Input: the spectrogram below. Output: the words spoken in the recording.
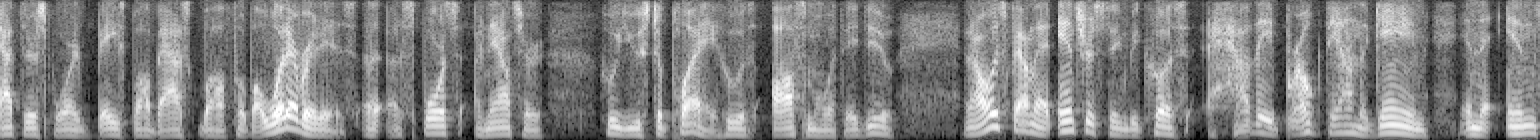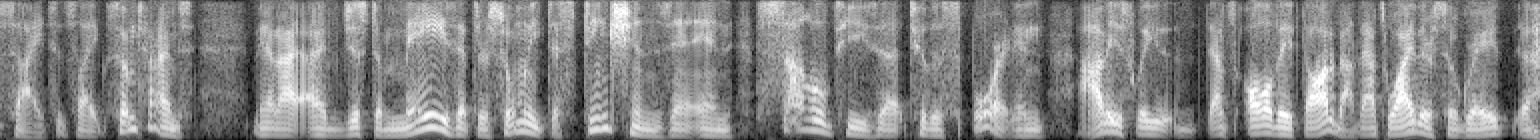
at their sport, baseball, basketball, football, whatever it is, a, a sports announcer who used to play, who was awesome at what they do. And I always found that interesting because how they broke down the game in the insights. It's like sometimes – man, I, I'm just amazed that there's so many distinctions and, and subtleties uh, to the sport. And obviously, that's all they thought about. That's why they're so great. Uh,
